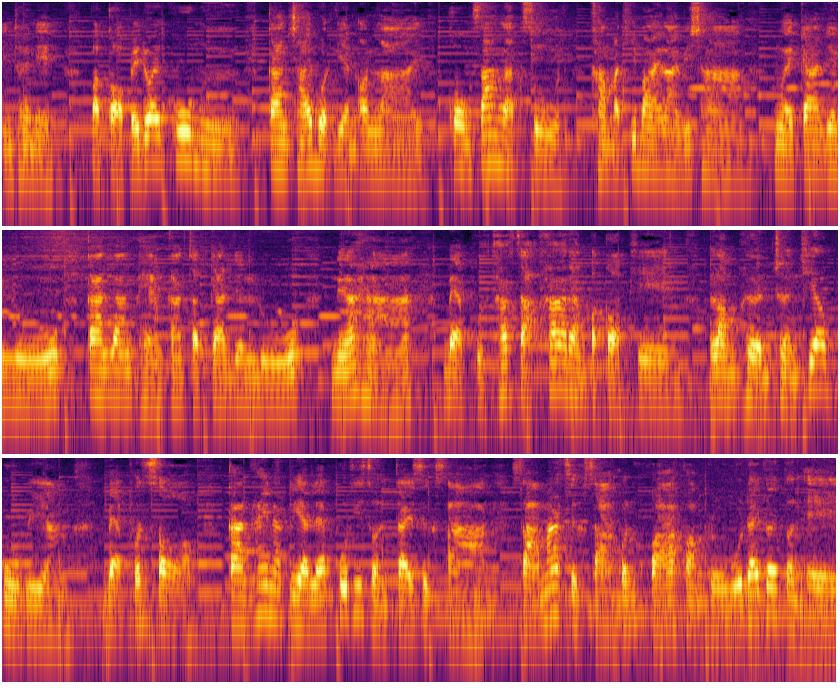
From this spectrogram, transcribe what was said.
อินเทอร์เน็ต ประกอบไปด้วยคู่มือ การใช้บทเรียนออนไลน์ โครงสร้างหลักสูตรคำอธิบายรายวิชา หน่วยการเรียนรู้ การวางแผนการจัดการเรียนรู้ เนื้อหา แบบฝึกทักษะท่ารำประกอบเพลง ลำเพลินเชิญเที่ยวภูเวียง แบบทดสอบ การให้นักเรียนและผู้ที่สนใจศึกษา สามารถศึกษาค้นคว้าความรู้ได้ด้วยตนเอง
